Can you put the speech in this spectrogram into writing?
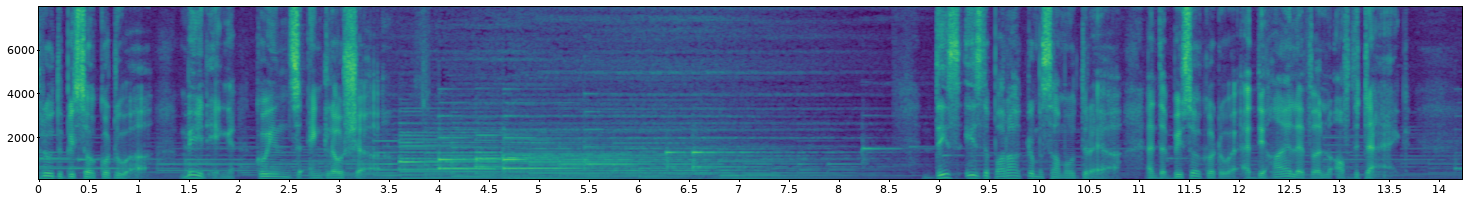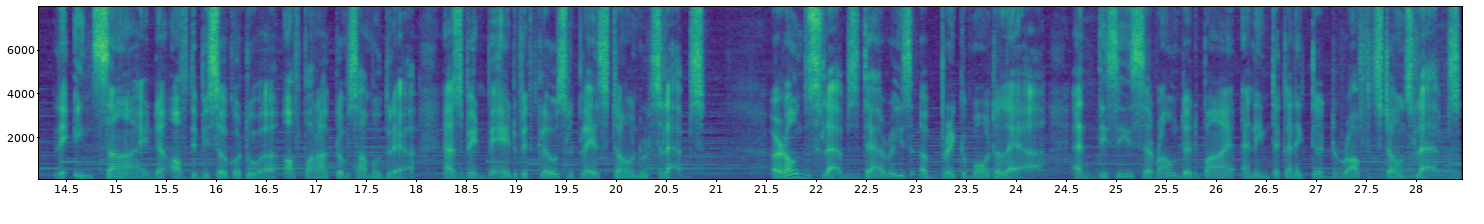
through the Bisokotuwa, meaning Queen's Enclosure. This is the Parakrama Samudra and the Bisokotuwa at the higher level of the tank. The inside of the Bisokotuwa of Parakram Samudra has been made with closely placed stone slabs. Around the slabs there is a brick mortar layer and this is surrounded by an interconnected rough stone slabs.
